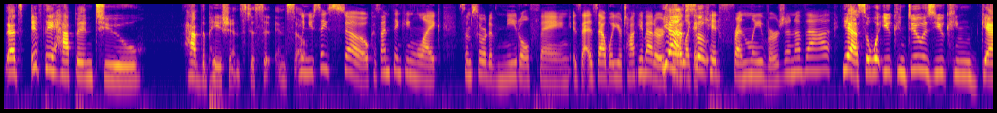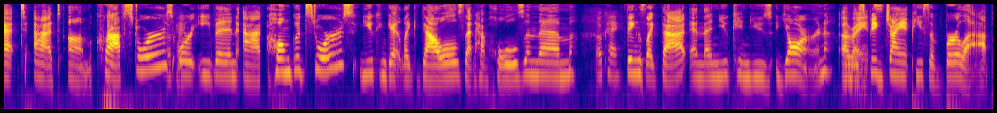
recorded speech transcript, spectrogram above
That's if they happen to have the patience to sit and sew. When you say sew, because I'm thinking like some sort of needle thing, is that is that what you're talking about, or is Yeah, there like so- a kid friendly version of that? Yeah, so what you can do is you can get at um, craft stores Okay. or even at home goods stores. You can get like dowels that have holes in them. Okay. things like that and then you can use yarn and this big giant piece of burlap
